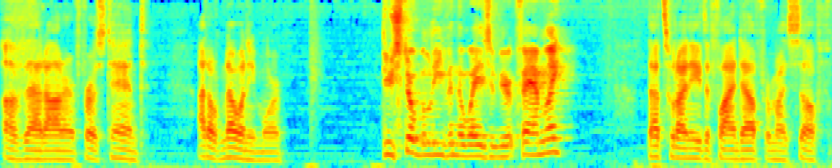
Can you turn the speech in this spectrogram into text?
of that honor firsthand, I don't know anymore. Do you still believe in the ways of your family? That's what I need to find out for myself.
